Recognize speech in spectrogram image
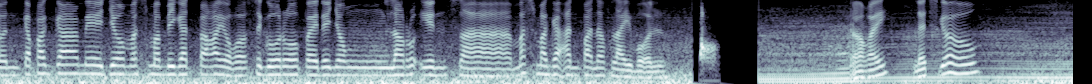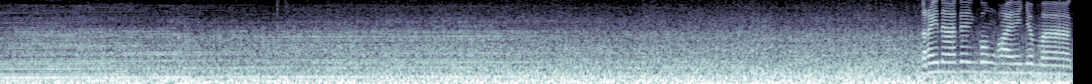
yun. Kapag ka medyo mas mabigat pa kayo Siguro pwede nyong laruin sa mas magaan pa na flyball. Okay, let's go. Try natin kung kaya nyo mag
